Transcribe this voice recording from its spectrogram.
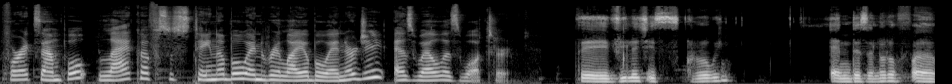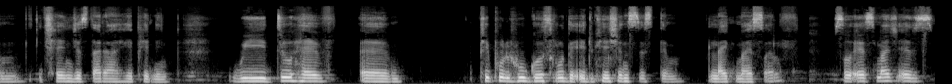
For example, lack of sustainable and reliable energy as well as water. The village is growing and there's a lot of um, changes that are happening we do have um, people who go through the education system, like myself. So, as much as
